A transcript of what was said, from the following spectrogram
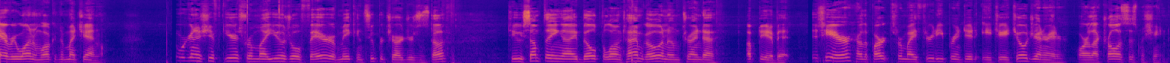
everyone and welcome to my channel. We're going to shift gears from my usual fare of making superchargers and stuff to something I built a long time ago and I'm trying to update a bit. This here are the parts for my 3D printed HHO generator or electrolysis machine.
